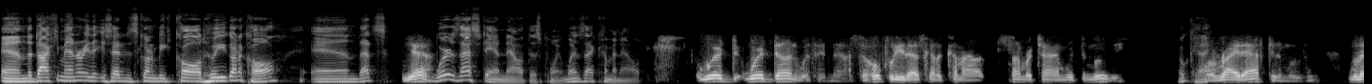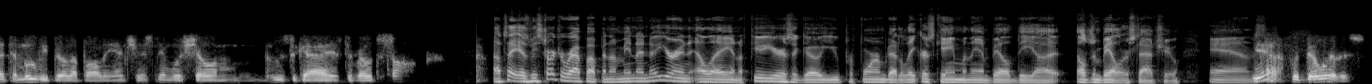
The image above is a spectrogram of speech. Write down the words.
And the documentary that you said is going to be called "Who Are You Going to Call?" and that's yeah. Where does that stand now at this point? When's that coming out? We're we're done with it now, so hopefully that's going to come out summertime with the movie. Okay. Or right after the movie, we'll let the movie build up all the interest, and we'll show them who's the guys that wrote the song. I'll tell you, as we start to wrap up, and I mean, I know you're in LA, and a few years ago you performed at a Lakers game when they unveiled the uh, Elgin Baylor statue. And yeah, with Bill Withers.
